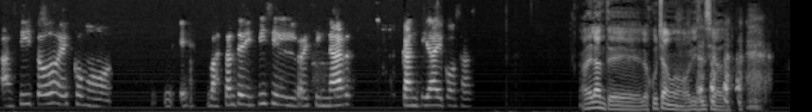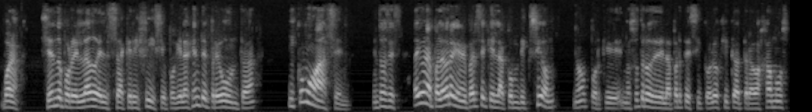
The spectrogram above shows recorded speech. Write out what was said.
así todo es como, es bastante difícil resignar cantidad de cosas. adelante, lo escuchamos, licenciado. Bueno, yendo por el lado del sacrificio, porque la gente pregunta, ¿y cómo hacen? Entonces, hay una palabra que me parece que es la convicción, ¿no? Porque nosotros desde la parte psicológica trabajamos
